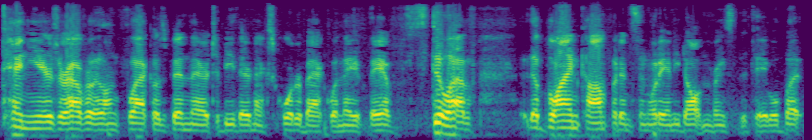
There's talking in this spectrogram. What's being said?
10 years or however long Flacco's been there to be their next quarterback when they, they have still have the blind confidence in what Andy Dalton brings to the table. But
